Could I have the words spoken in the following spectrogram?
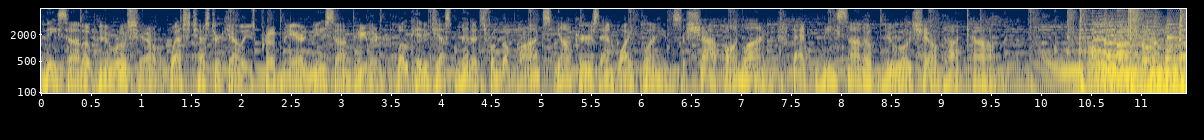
Nissan of New Rochelle, Westchester County's premier Nissan dealer, located just minutes from the Bronx, Yonkers, and White Plains. Shop online at nissanofnewrochelle.com.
